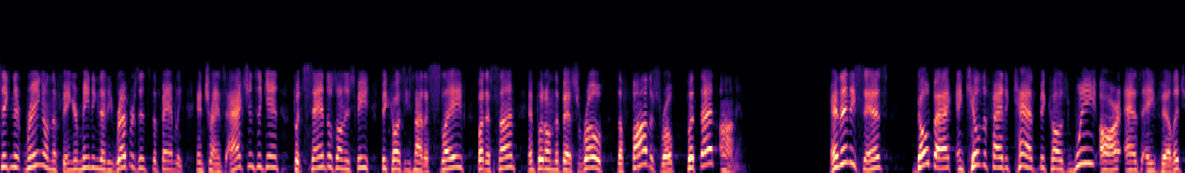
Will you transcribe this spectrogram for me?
signet ring on the finger, meaning that he represents the family in transactions again. Put sandals on his feet because he's not a slave but a son. And put on the best robe, the father's robe. Put that on him. And then he says, go back and kill the fatted calf because we are, as a village,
